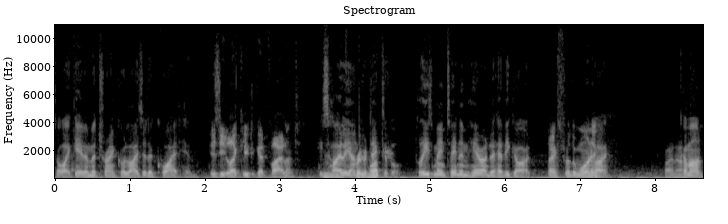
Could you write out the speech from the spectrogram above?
So I gave him a tranquilizer to quiet him. Is he likely to get violent? He's Mm, highly pretty much. unpredictable. Please maintain him here under heavy guard. Thanks for the warning. Bye. Bye now. Come on.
